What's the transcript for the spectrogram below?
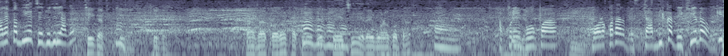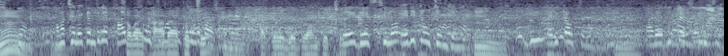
আর একটা দিয়েছে যদি লাগে। ঠিক আছে ঠিক আছে ঠিক আছে। খাওয়া দাওয়া করো হ্যাঁ, ঠাকুরের হ্যাঁ, ভোগ হ্যাঁ, পেয়েছি এটাই বড় কথা। হ্যাঁ। ঠাকুরের ঠিক আছে। বউপা বড় কথা চারদিকটা দেখিয়ে দাও কি সুন্দর। আমার ছেলে এখান থেকে সবাই খাওয়া দাওয়া করছে করে। ঠাকুরের ভোগ গ্রহণ করছে। এই ড্রেস ছিল এদিকটা উচ্চ মাধ্যমিক। এদিকটা উচ্চ মাধ্যমিক। আর এদিকটা স্কুল ছিল।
